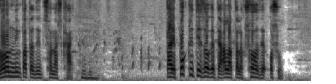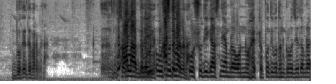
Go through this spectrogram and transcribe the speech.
নরম নিম পাতা যদি ছয় মাস খায় তারে প্রকৃতি জগতে আল্লাহ তালা সহজে অসুখ ঢুকাতে পারবে না। ঔষধি গাছ নিয়ে আমরা অন্য একটা প্রতিবেদন করব যেহেতু আমরা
